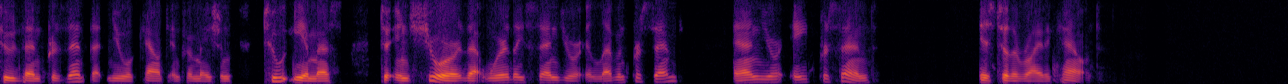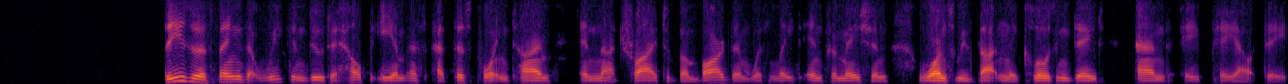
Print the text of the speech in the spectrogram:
to then present that new account information to EMS to ensure that where they send your 11% and your 8% is to the right account. These are the things that we can do to help EMS at this point in time and not try to bombard them with late information once we've gotten a closing date and a payout date.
